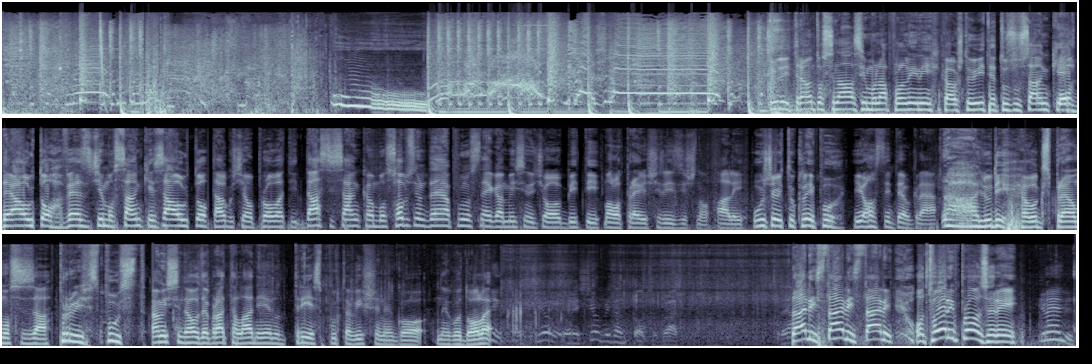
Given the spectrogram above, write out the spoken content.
Ljudi, trenutno se nalazimo na planini, kao što vidite tu su sanke, ovdje je auto, vezat ćemo sanke za auto, tako ćemo probati da se sankamo, s obzirom da nema puno snega, mislim da će ovo biti malo previše rizično, ali uživajte u klipu i ostanite u kraja. Ah, ljudi, evo spremamo se za prvi spust. Ja mislim da ovdje, brate, ladnije jedno 30 puta više nego, nego dole. Stani, stani, stani, otvori prozor, ej.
